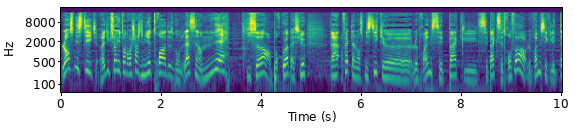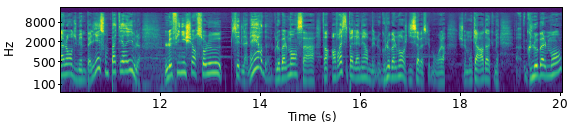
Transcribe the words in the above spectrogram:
Lance mystique, réduction du temps de recharge diminué de 3 à 2 secondes. Là, c'est un mais qui sort. Pourquoi? Parce que bah, en fait, la lance mystique, euh, le problème, c'est pas que c'est trop fort. Le problème, c'est que les talents du même palier sont pas terribles. Le finisher sur le, c'est de la merde. Globalement, ça, en vrai, c'est pas de la merde, mais globalement, je dis ça parce que bon, voilà, je fais mon caradoc, mais euh, globalement,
